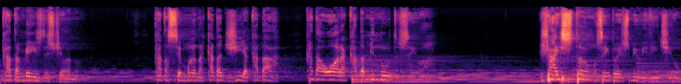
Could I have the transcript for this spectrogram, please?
cada mês deste ano, cada semana, cada dia, cada cada hora, cada minuto, Senhor. Já estamos em 2021.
